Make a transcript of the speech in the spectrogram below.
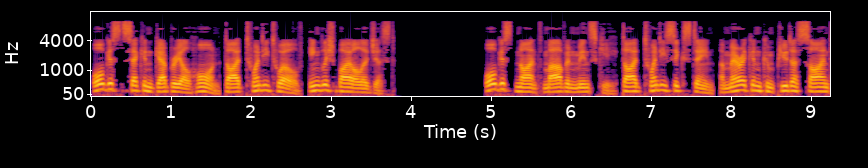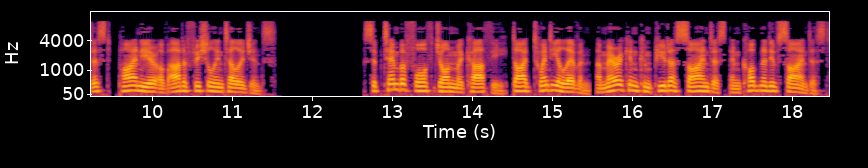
August 2 – Gabriel Horn died 2012, English biologist. August 9 – Marvin Minsky died 2016, American computer scientist, pioneer of artificial intelligence. September 4 – John McCarthy died 2011, American computer scientist and cognitive scientist.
